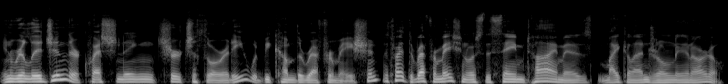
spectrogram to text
In religion, they're questioning church authority, would become the Reformation. That's right. The Reformation was the same time as Michelangelo and Leonardo.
